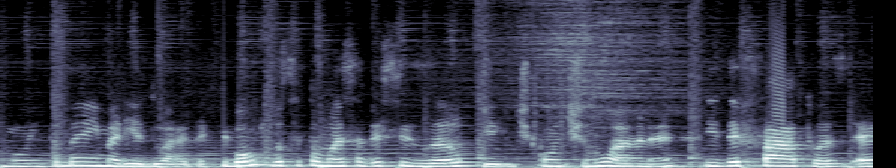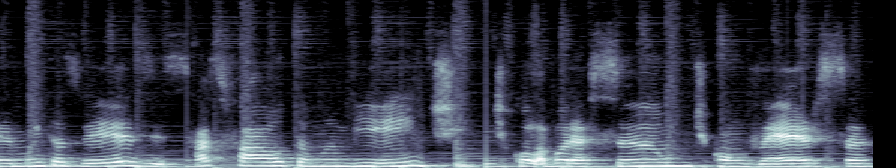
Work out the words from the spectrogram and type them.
Muito bem, Maria Eduarda. Que bom que você tomou essa decisão de, de continuar, né? E de fato, é, muitas vezes faz falta um ambiente de colaboração, de conversa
